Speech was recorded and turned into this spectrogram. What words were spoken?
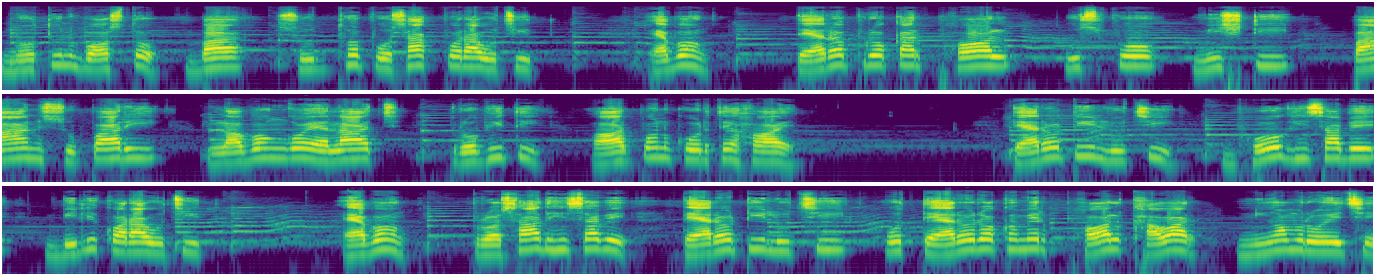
নতুন বস্ত্র বা শুদ্ধ পোশাক পরা উচিত এবং তেরো প্রকার ফল, পুষ্প, মিষ্টি, পান, সুপারি, লবঙ্গ, এলাচ প্রভৃতি অর্পণ করতে হয়। তেরোটি লুচি ভোগ হিসাবে বিলি করা উচিত এবং প্রসাদ হিসাবে তেরোটি লুচি ও তেরো রকমের ফল খাওয়ার নিয়ম রয়েছে।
